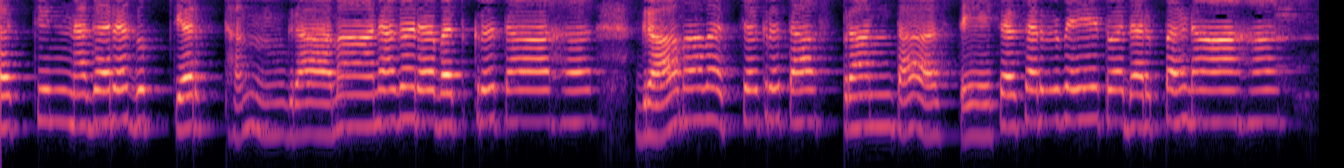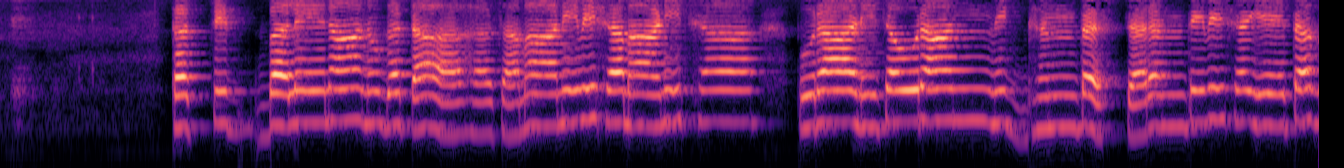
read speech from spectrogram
कच्चिन्नगरगुप्त्यर्थं ग्रामानगरवत्कृताः ग्रामवच्च कृताः प्रान्तास्ते च सर्वे त्वदर्पणाः। कच्चिद्बलेनानुगताः समानि विषमाणि च पुराणि चौरान्निघ्नन्तश्चरन्ति विषये तव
